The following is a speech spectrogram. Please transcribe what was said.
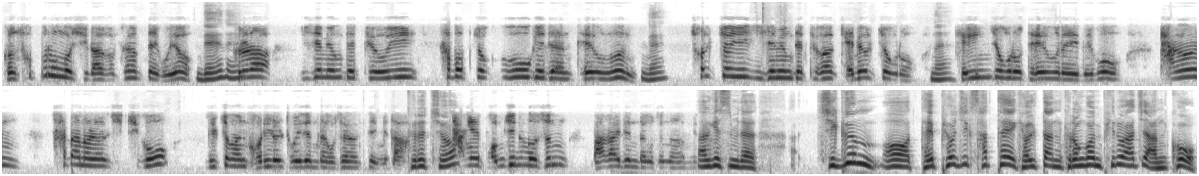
그건 섣부른 것이라고 생각되고요. 네, 네. 그러나 이재명 대표의 사법적 의혹에 대한 대응은 네. 철저히 이재명 대표가 개별적으로 네. 개인적으로 대응을 해야 되고 당은 차단을 시키고 일정한 거리를 둬야 된다고 생각됩니다. 그렇죠. 당에 범지는 것은 막아야 된다고 생각합니다. 알겠습니다. 지금 어, 대표직 사퇴 결단 그런 건 필요하지 않고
